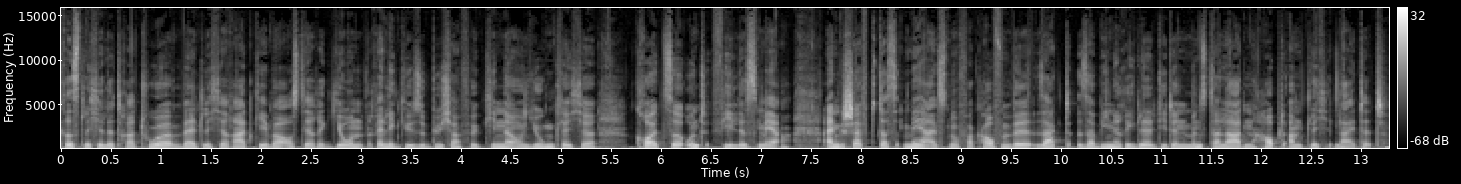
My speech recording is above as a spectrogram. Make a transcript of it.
Christliche Literatur, weltliche Ratgeber aus der Region, religiöse Bücher für Kinder und Jugendliche, Kreuze und vieles mehr. Ein Geschäft, das mehr als nur verkaufen will, sagt Sabine Riedel, die den Münsterladen hauptamtlich leitet.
